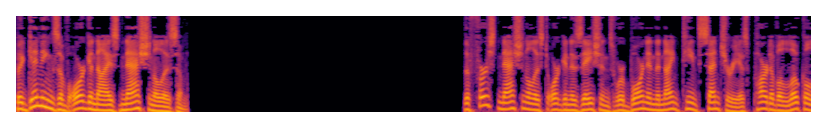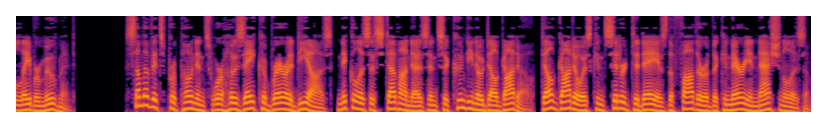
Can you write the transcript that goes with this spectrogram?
Beginnings of organized nationalism The first nationalist organizations were born in the 19th century as part of a local labor movement. Some of its proponents were José Cabrera Díaz, Nicolás Estevanez and Secundino Delgado. Delgado is considered today as the father of the Canarian nationalism.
